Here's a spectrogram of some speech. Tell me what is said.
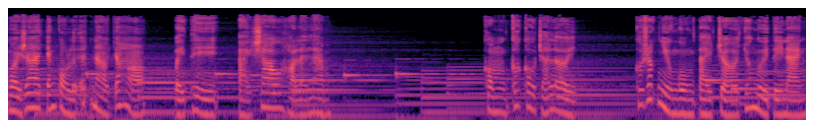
Ngoài ra chẳng còn lợi ích nào cho họ. Vậy thì tại sao họ lại làm? Không có câu trả lời. Có rất nhiều nguồn tài trợ cho người tị nạn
